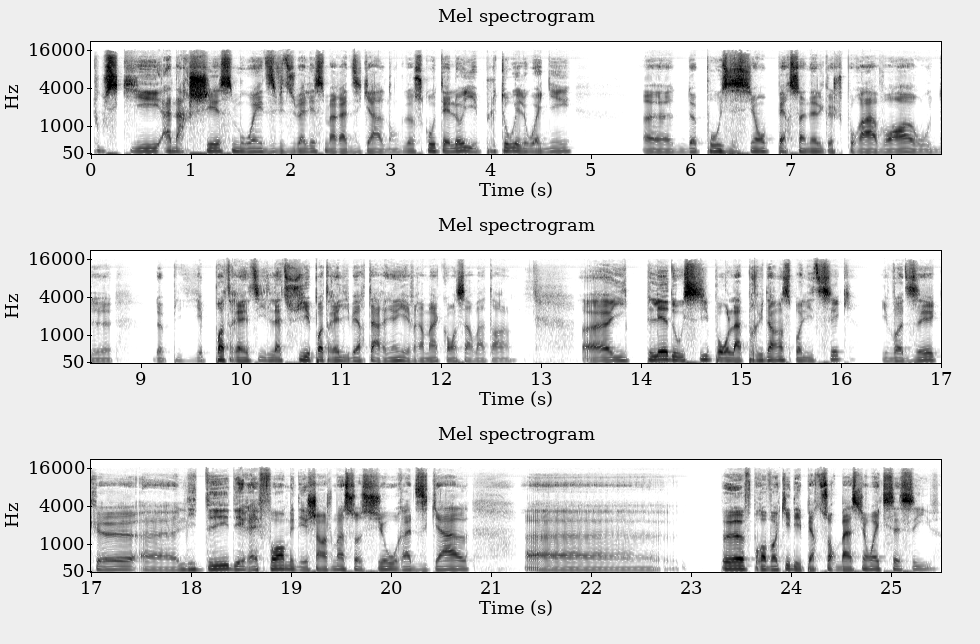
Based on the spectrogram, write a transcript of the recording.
tout ce qui est anarchisme ou individualisme radical. Donc, de ce côté-là, il est plutôt éloigné de positions personnelles que je pourrais avoir ou de, là-dessus, il n'est pas très libertarien, il est vraiment conservateur. Euh, il plaide aussi pour la prudence politique. Il va dire que euh, l'idée des réformes et des changements sociaux radicaux euh, peuvent provoquer des perturbations excessives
